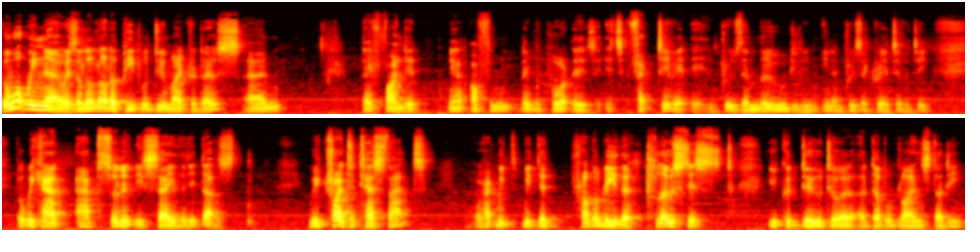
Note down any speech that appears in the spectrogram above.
But what we know is that a lot of people do microdose and they find it, you know, often they report that it's, it's effective, it, it improves their mood, it you know, improves their creativity. But we can't absolutely say that it does. We've tried to test that. In fact, we, we did probably the closest you could do to a, a double blind study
